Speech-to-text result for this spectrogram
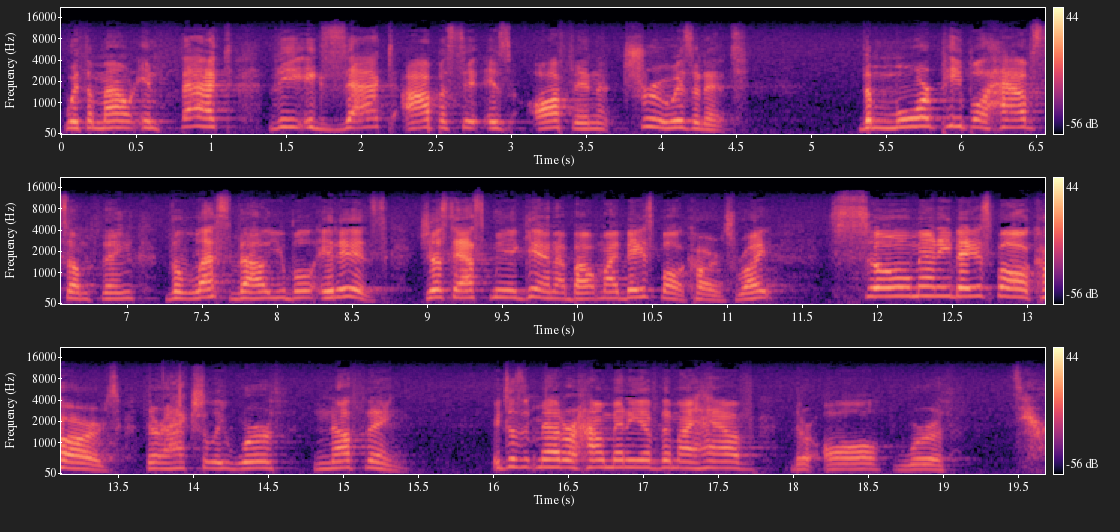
with amount. In fact, the exact opposite is often true, isn't it? The more people have something, the less valuable it is. Just ask me again about my baseball cards, right? So many baseball cards, they're actually worth nothing. It doesn't matter how many of them I have, they're all worth zero.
